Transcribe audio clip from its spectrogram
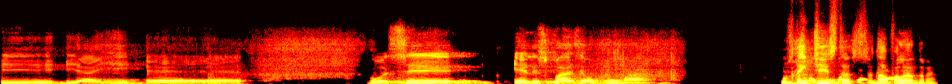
E, e aí, é, você, eles fazem alguma. Os dentistas, você estava falando, né?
